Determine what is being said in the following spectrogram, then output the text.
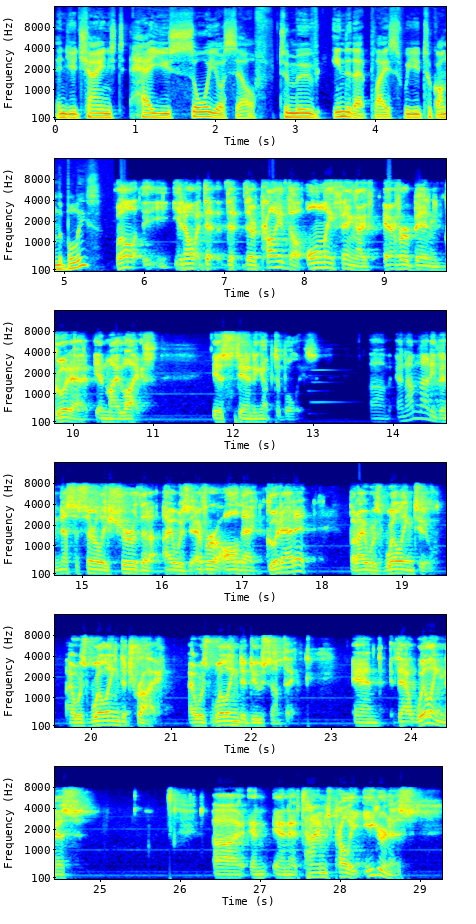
and you changed how you saw yourself to move into that place where you took on the bullies? Well, you know, the, the, they're probably the only thing I've ever been good at in my life is standing up to bullies. Um, and I'm not even necessarily sure that I was ever all that good at it, but I was willing to. I was willing to try. I was willing to do something and that willingness uh, and and at times probably eagerness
